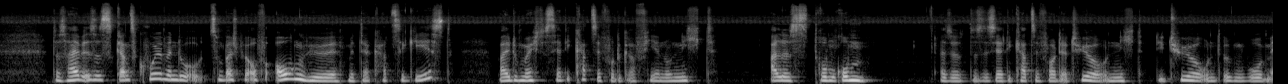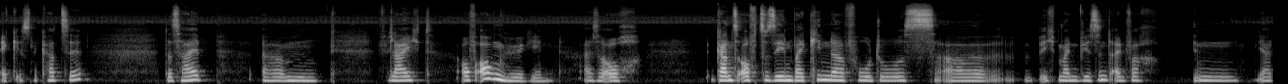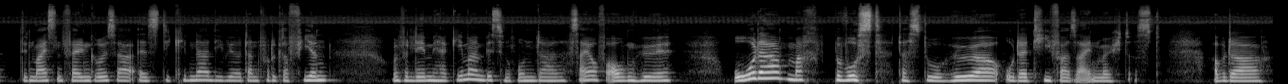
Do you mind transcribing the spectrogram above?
Deshalb ist es ganz cool, wenn du zum Beispiel auf Augenhöhe mit der Katze gehst, weil du möchtest ja die Katze fotografieren und nicht alles drumrum. Also das ist ja die Katze vor der Tür und nicht die Tür und irgendwo im Eck ist eine Katze. Deshalb ähm, vielleicht auf Augenhöhe gehen. Also auch ganz oft zu sehen bei Kinderfotos. Äh, ich meine, wir sind einfach in ja, den meisten Fällen größer als die Kinder, die wir dann fotografieren. Und von dem her geh mal ein bisschen runter, sei auf Augenhöhe oder mach bewusst, dass du höher oder tiefer sein möchtest. Aber da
